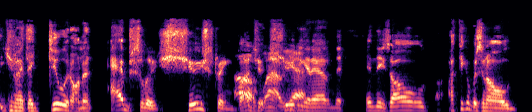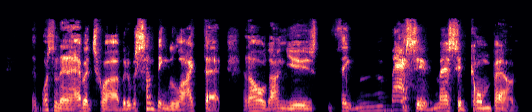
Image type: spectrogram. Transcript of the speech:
you know they do it on an absolute shoestring Oh, budget, wow, shooting yeah. it out in, the, in these old. I think it was an old. It wasn't an abattoir, but it was something like that. An old, unused thing, massive, massive compound,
